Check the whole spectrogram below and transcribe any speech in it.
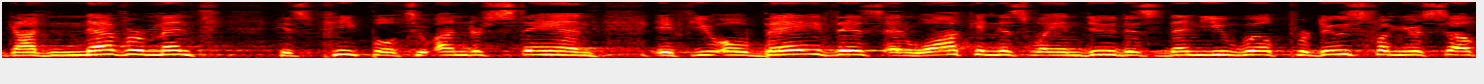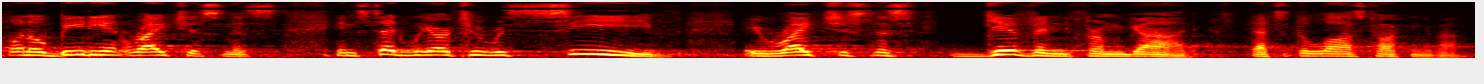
God never meant His people to understand if you obey this and walk in this way and do this, then you will produce from yourself an obedient righteousness. Instead, we are to receive a righteousness given from God. That's what the law is talking about.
